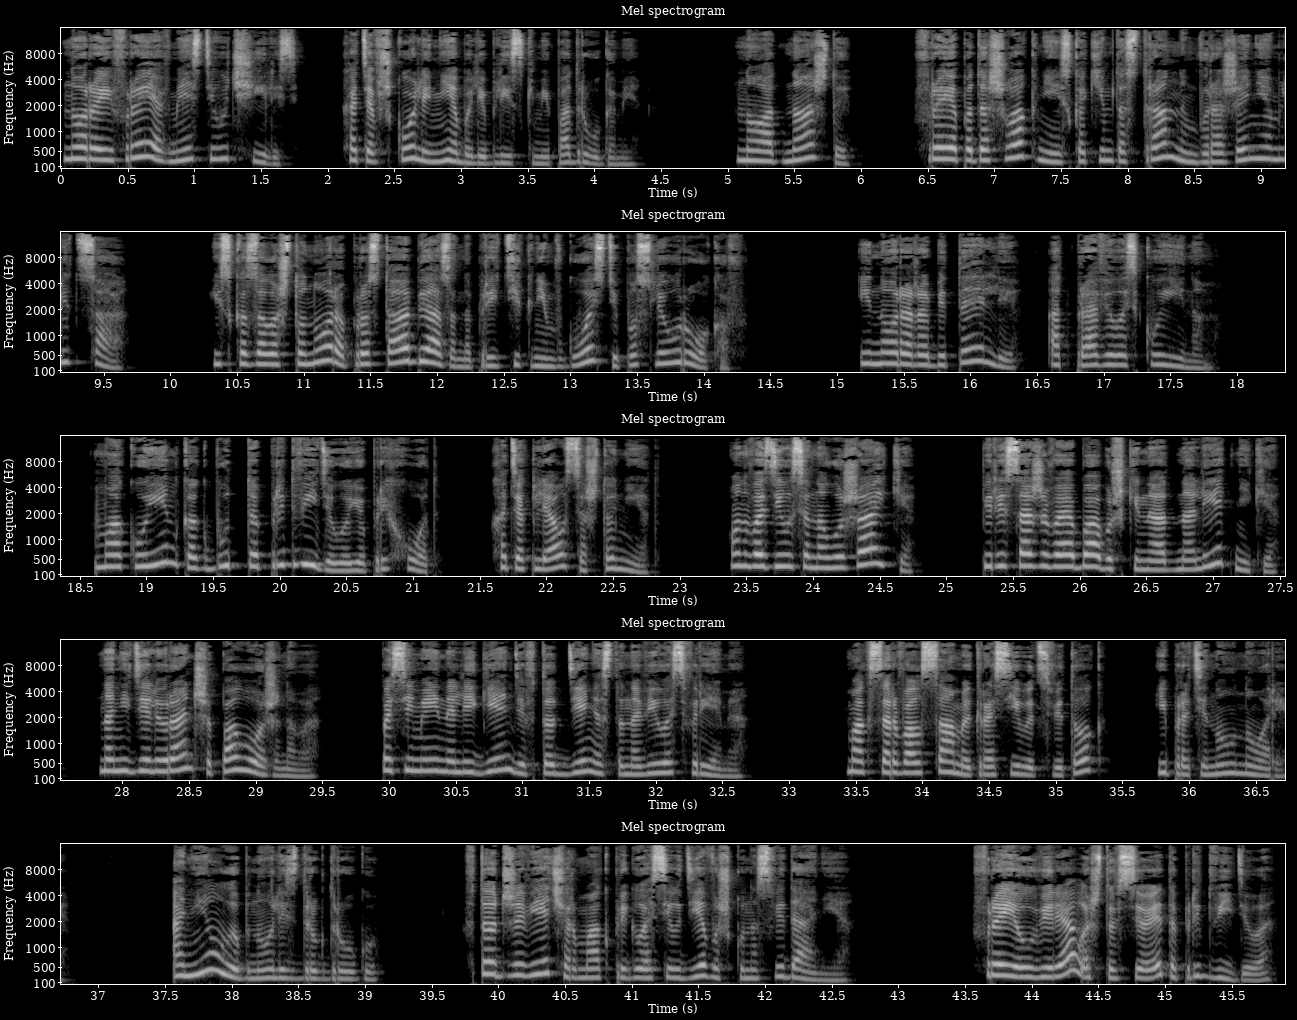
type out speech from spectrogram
Нора и Фрейя вместе учились, хотя в школе не были близкими подругами. Но однажды Фрейя подошла к ней с каким-то странным выражением лица — и сказала, что Нора просто обязана прийти к ним в гости после уроков. И Нора Робителли отправилась к Уинам. Макуин как будто предвидел ее приход, хотя клялся, что нет. Он возился на лужайке, пересаживая бабушки на однолетники на неделю раньше положенного. По семейной легенде в тот день остановилось время. Мак сорвал самый красивый цветок и протянул Норе. Они улыбнулись друг другу. В тот же вечер Мак пригласил девушку на свидание. Фрейя уверяла, что все это предвидела.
